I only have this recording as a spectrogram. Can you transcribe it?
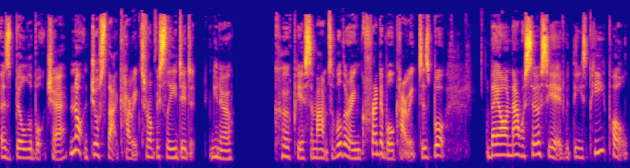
as Bill the Butcher, not just that character. Obviously, he did, you know, copious amounts of other incredible characters, but they are now associated with these people.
